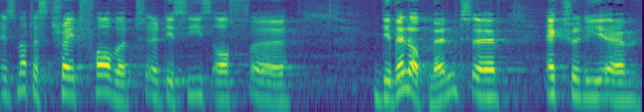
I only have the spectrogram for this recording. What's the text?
is not a straightforward uh, disease of uh, development. Uh, actually. Um,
